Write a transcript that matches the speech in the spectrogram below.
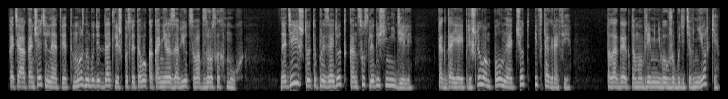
Хотя окончательный ответ можно будет дать лишь после того, как они разовьются во взрослых мух. Надеюсь, что это произойдет к концу следующей недели. Тогда я и пришлю вам полный отчет и фотографии. Полагаю, к тому времени вы уже будете в Нью-Йорке?»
